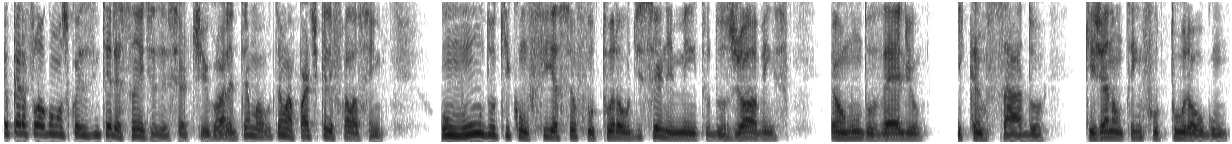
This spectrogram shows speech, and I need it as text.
Eu quero falar algumas coisas interessantes desse artigo. Olha, tem uma, tem uma parte que ele fala assim: um mundo que confia seu futuro ao discernimento dos jovens é um mundo velho e cansado que já não tem futuro algum. O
